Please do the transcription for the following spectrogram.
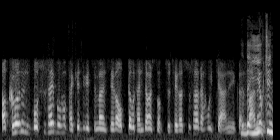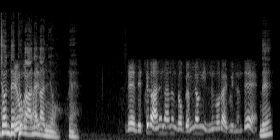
아 그거는 뭐 수사해 보면 밝혀지겠지만 제가 없다고 단정할 수는 없죠. 제가 수사를 하고 있지 않으니까. 근데 이혁진 전 대표가 알고 해놨요. 네. 네, 네. 제가 아는 나는 몇, 몇 명이 있는 걸로 알고 있는데 네.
